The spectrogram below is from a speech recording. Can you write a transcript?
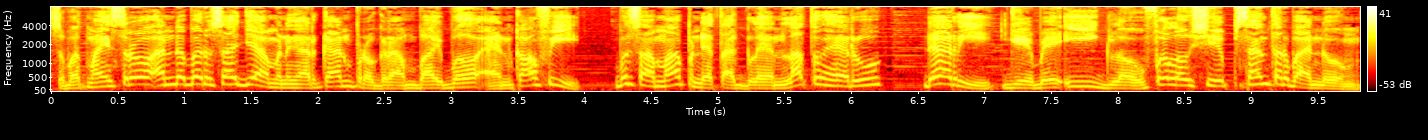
Sobat Maestro, Anda baru saja mendengarkan program Bible and Coffee bersama Pendeta Glenn Latuheru dari GBI Glow Fellowship Center Bandung.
